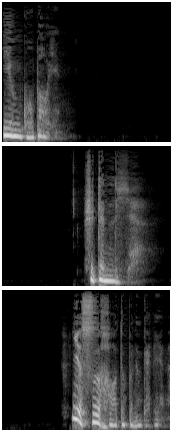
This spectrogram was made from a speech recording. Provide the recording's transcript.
因果报应是真理呀，一丝毫都不能改变呐！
